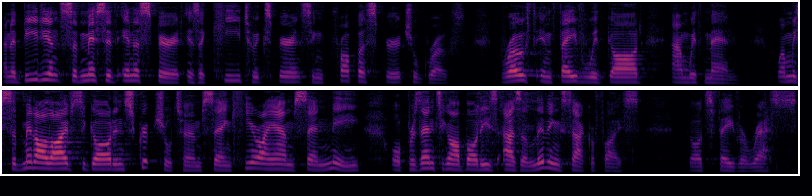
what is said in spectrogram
An obedient, submissive inner spirit is a key to experiencing proper spiritual growth growth in favor with God and with men. When we submit our lives to God in scriptural terms, saying, Here I am, send me, or presenting our bodies as a living sacrifice, God's favor rests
